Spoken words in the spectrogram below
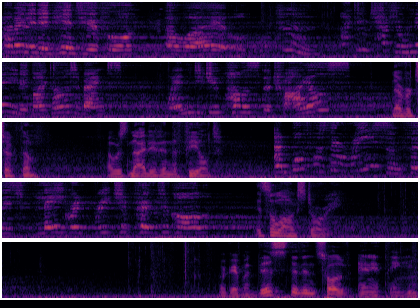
I've only been pinned here for a while. Hmm, I don't have your name in my databanks. When did you pass the trials? Never took them. I was knighted in the field. And what was the reason for this flagrant breach of protocol? It's a long story. Okay, but this didn't solve anything.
